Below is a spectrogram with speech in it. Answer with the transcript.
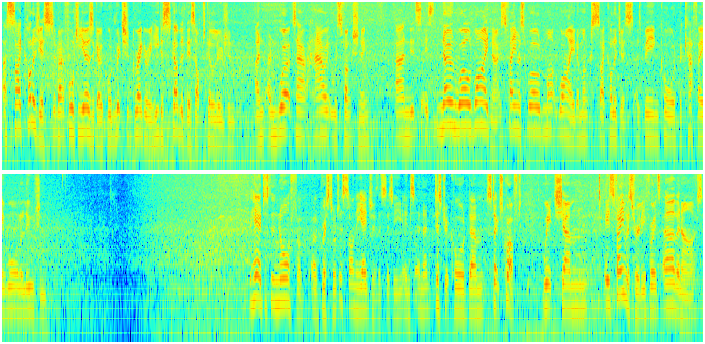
A psychologist about 40 years ago called Richard Gregory, he discovered this optical illusion and, and worked out how it was functioning. And it's, it's known worldwide now, it's famous worldwide amongst psychologists as being called the cafe wall illusion. Here, just in the north of, of Bristol, just on the edge of the city, in, in a district called um, Stokes Croft, which um, is famous really for its urban art.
